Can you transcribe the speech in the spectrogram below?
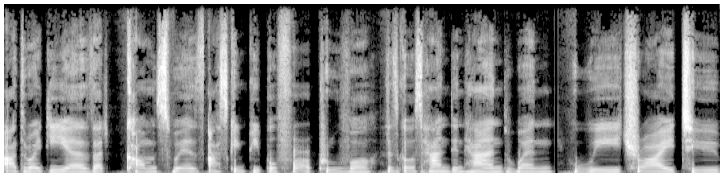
other idea that comes with asking people for approval. This goes hand in hand when we try to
